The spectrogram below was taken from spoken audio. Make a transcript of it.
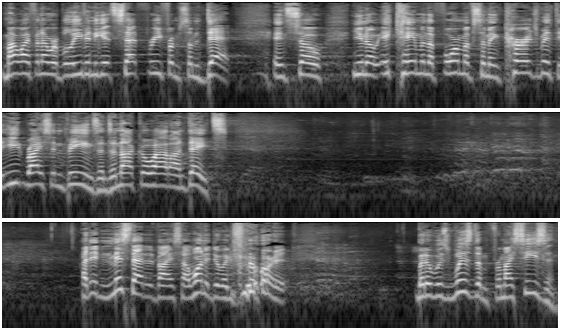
My wife and I were believing to get set free from some debt. And so, you know, it came in the form of some encouragement to eat rice and beans and to not go out on dates. I didn't miss that advice, I wanted to ignore it. But it was wisdom for my season.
